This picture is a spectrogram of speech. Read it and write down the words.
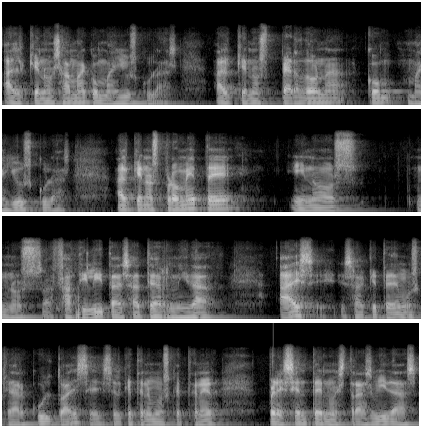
al que nos ama con mayúsculas, al que nos perdona con mayúsculas, al que nos promete y nos, nos facilita esa eternidad a ese es al que tenemos que dar culto, a ese es el que tenemos que tener presente en nuestras vidas,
